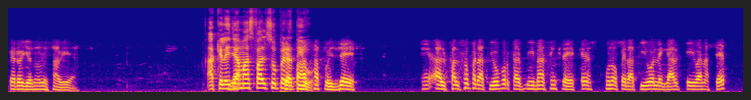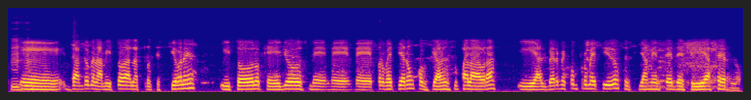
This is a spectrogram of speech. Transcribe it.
Pero yo no lo sabía. ¿A qué le llamas falso operativo? pasa? Pues de, eh, al falso operativo porque a mí me hacen creer que es un operativo legal que iban a hacer, eh, dándome a mí todas las protecciones y todo lo que ellos me, me prometieron confiado en su palabra y al verme comprometido sencillamente decidí hacerlo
